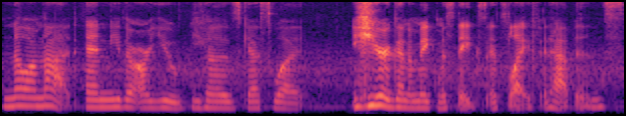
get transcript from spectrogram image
no, I'm not. And neither are you, because guess what? You're gonna make mistakes. It's life, it happens.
